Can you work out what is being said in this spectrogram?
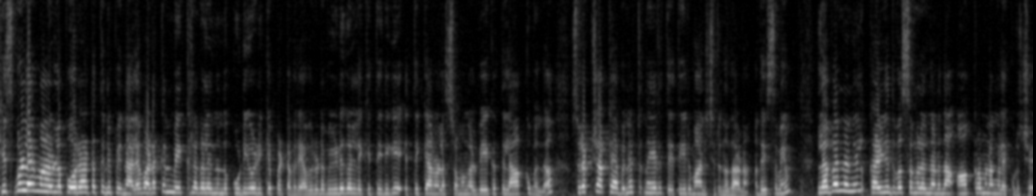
ഹിസ്ബുള്ളയുമായുള്ള പോരാട്ടത്തിന് പിന്നാലെ വടക്കൻ മേഖലകളിൽ നിന്ന് കുടിയൊഴിക്കപ്പെട്ടവരെ അവരുടെ വീടുകളിലേക്ക് തിരികെ എത്തിക്കാനുള്ള ശ്രമങ്ങൾ വേഗത്തിലാക്കുമെന്ന് സുരക്ഷാ ക്യാബിനറ്റ് നേരത്തെ തീരുമാനിച്ചിരുന്നതാണ്. അതേസമയം ലബനനിൽ കഴിഞ്ഞ ദിവസങ്ങളിൽ നടന്ന ആക്രമണങ്ങളെക്കുറിച്ച്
